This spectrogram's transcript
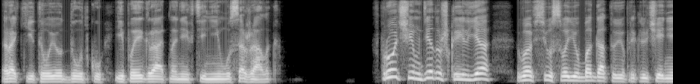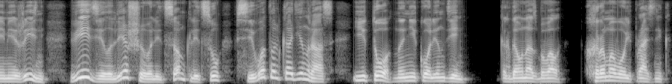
ракитовую дудку и поиграть на ней в тени у сажалок. Впрочем, дедушка Илья во всю свою богатую приключениями жизнь видел Лешего лицом к лицу всего только один раз, и то на Николин день, когда у нас бывал хромовой праздник.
